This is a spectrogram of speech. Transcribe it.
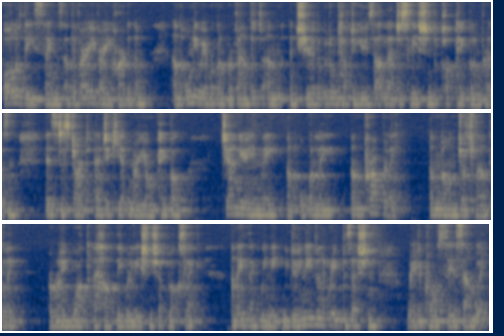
all of these things at the very, very heart of them. And the only way we're going to prevent it and ensure that we don't have to use that legislation to put people in prison is to start educating our young people genuinely and openly and properly and non judgmentally around what a healthy relationship looks like. And I think we need we do need an agreed position right across the assembly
